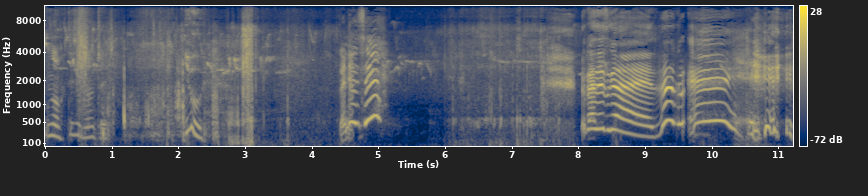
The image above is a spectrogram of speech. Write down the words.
No, this is not it. You. Can you see? Look at these guys. Look. Hey.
